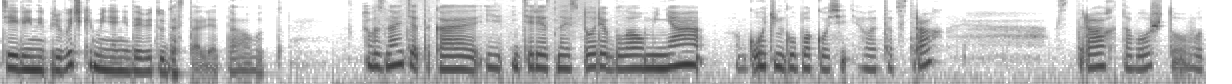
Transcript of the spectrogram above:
те или иные привычки меня не доведут до 100 лет, да, вот. Вы знаете, такая интересная история была у меня, очень глубоко сидел этот страх, страх того, что вот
